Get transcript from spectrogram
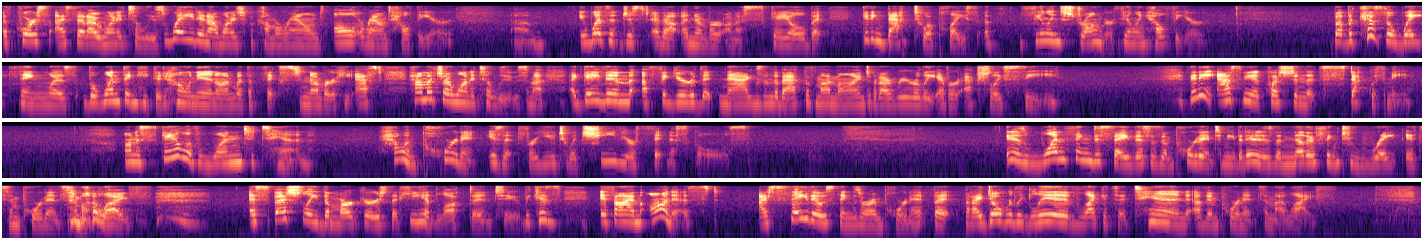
Of course, I said I wanted to lose weight and I wanted to become around all around healthier. Um, it wasn't just about a number on a scale, but getting back to a place of feeling stronger, feeling healthier. But because the weight thing was the one thing he could hone in on with a fixed number, he asked how much I wanted to lose. And I, I gave him a figure that nags in the back of my mind, but I rarely ever actually see. Then he asked me a question that stuck with me. On a scale of 1 to 10, how important is it for you to achieve your fitness goals? It is one thing to say this is important to me, but it is another thing to rate its importance in my life, especially the markers that he had locked into. Because if I'm honest, I say those things are important, but but I don't really live like it's a 10 of importance in my life.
